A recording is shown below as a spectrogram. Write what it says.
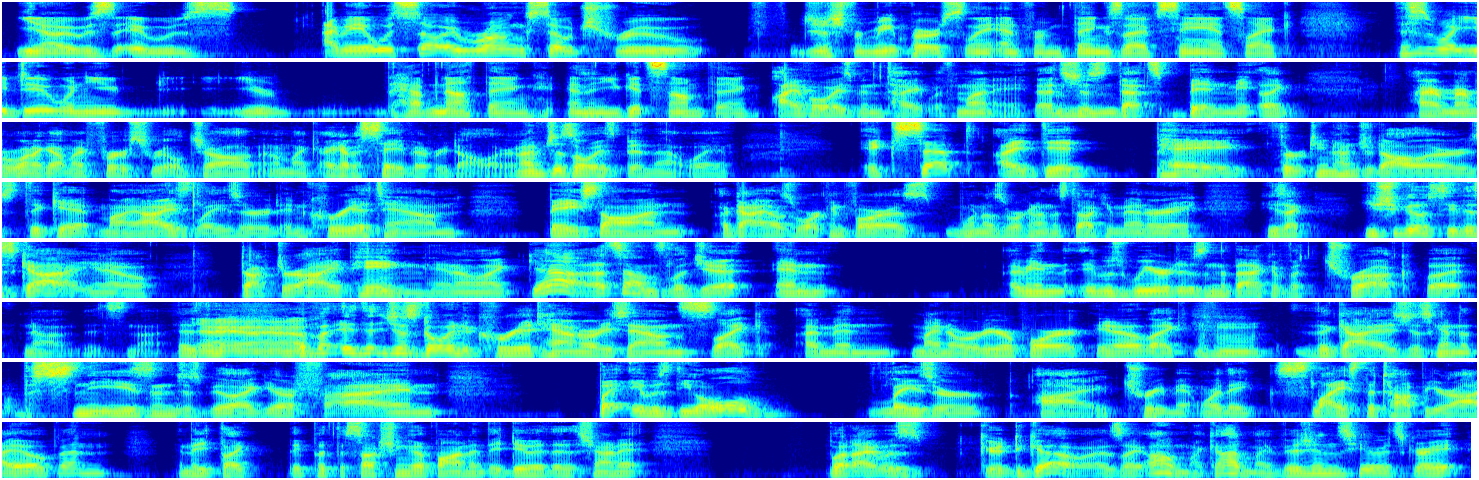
you know, it was, it was, I mean, it was so, it rung so true just for me personally and from things I've seen. It's like, this is what you do when you, you have nothing and then you get something. I've always been tight with money. That's just mm-hmm. that's been me. Like I remember when I got my first real job, and I'm like, I got to save every dollar, and I've just always been that way. Except I did pay thirteen hundred dollars to get my eyes lasered in Koreatown, based on a guy I was working for as when I was working on this documentary. He's like, you should go see this guy, you know, Doctor I Ping, and I'm like, yeah, that sounds legit, and. I mean, it was weird. It was in the back of a truck, but no, it's not. It's, Yeah, yeah, yeah. But it, just going to Koreatown already sounds like I'm in Minority Report. You know, like mm-hmm. the guy is just going to sneeze and just be like, "You're fine." But it was the old laser eye treatment where they slice the top of your eye open and they like they put the suction cup on it. They do it. They shine it. But I was good to go. I was like, "Oh my god, my vision's here. It's great."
